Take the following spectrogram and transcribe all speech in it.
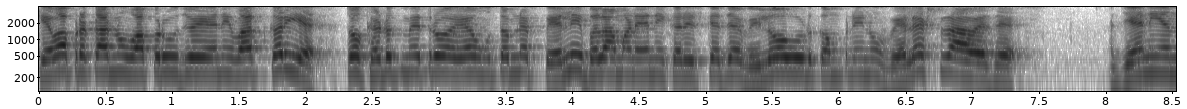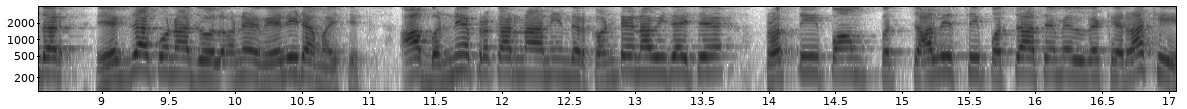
કેવા પ્રકારનું વાપરવું જોઈએ એની વાત કરીએ તો ખેડૂત મિત્રો, એ હું તમને પહેલી ભલામણ એની કરીશ કે જે વિલોવુડ કંપનીનું વેલેક્સ્ટ્રા આવે છે, જેની અંદર હેક્ઝાકોનાઝોલ અને વેલિડામાઇસિન આ બંને પ્રકારના આની અંદર કન્ટેન આવી જાય છે. પ્રતિ પંપ ચાલીસથી પચાસ એમએલ લેખે રાખી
